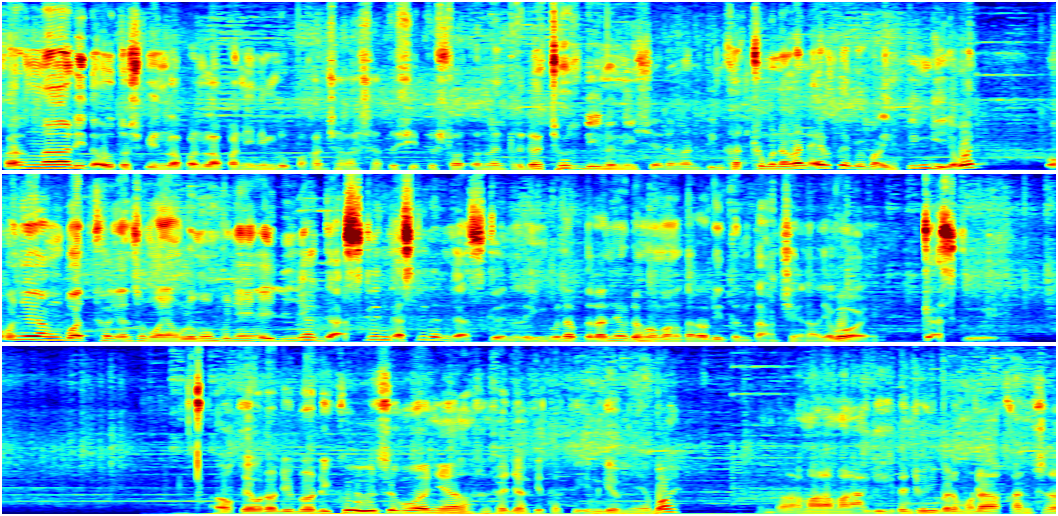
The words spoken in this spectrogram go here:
karena di Autospin 88 ini merupakan salah satu situs slot online tergacor di Indonesia dengan tingkat kemenangan RTP paling tinggi ya boy Pokoknya yang buat kalian semua yang belum mempunyai ID-nya gaskeun, gaskeun, dan gaskeun Link pendaftarannya udah memang taruh di tentang channel ya boy. Gas kuy Oke brody brodiku semuanya langsung saja kita ke in gamenya ya boy. Tanpa lama-lama lagi kita cuy bermodalkan 100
